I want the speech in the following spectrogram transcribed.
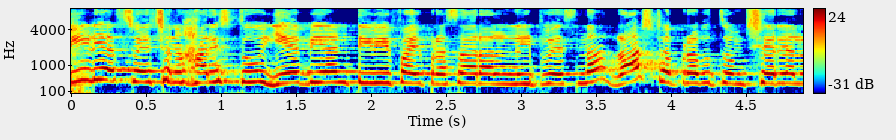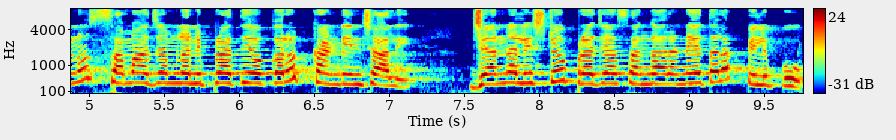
మీడియా స్వేచ్ఛను హరిస్తూ ఏబిఎన్ టీవీ ఫైవ్ ప్రసారాలను నిలిపివేసిన రాష్ట్ర ప్రభుత్వం చర్యలను సమాజంలోని ప్రతి ఒక్కరూ ఖండించాలి. జర్నలిస్టు ప్రజా సంఘాల నేతల పిలుపు.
